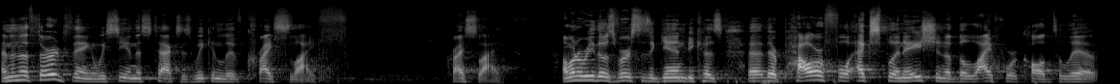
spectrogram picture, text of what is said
And then the third thing we see in this text is we can live Christ's life. Christ's life. I want to read those verses again because uh, they're powerful explanation of the life we're called to live.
